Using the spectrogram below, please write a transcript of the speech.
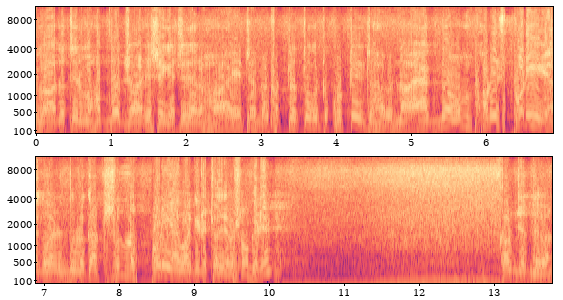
ইবাদতের মহব্বত যা এসে গেছে যারা হয়, এটা ব্যাপারটা তো একটু করতে দিতে হবে। না, একদম ফরজ পড়ি, একবার দু টাকার শূন্য পড়ি, একবার কেটে চলে যাবে সব কেটে কবজত দেবেন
